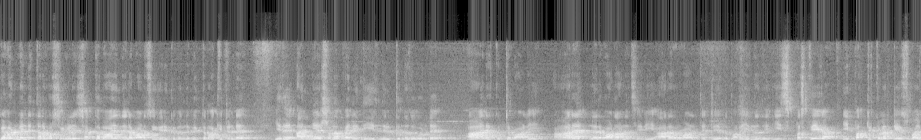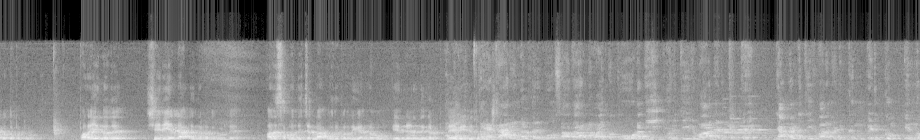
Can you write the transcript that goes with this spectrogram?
ഗവൺമെന്റ് ഇത്തരം പ്രശ്നങ്ങളിൽ ശക്തമായ നിലപാട് സ്വീകരിക്കുമെന്ന് വ്യക്തമാക്കിയിട്ടുണ്ട്. ഇത് അന്വേഷണ പരിധിയിൽ നിൽക്കുന്നത് കൊണ്ട് ആര് കുറ്റവാളി ആര് നിലപാടാണ് ശരി ആര് നിലപാട് തെറ്റ് എന്ന് പറയുന്നത് ഈ പ്രത്യേക ഈ പർട്ടിക്കുലർ കേസുമായി ബന്ധപ്പെട്ടു പറയുന്നത് ശരിയല്ല എന്നുള്ളത് കൊണ്ട് അത് സംബന്ധിച്ചുള്ള ഒരു പ്രതികരണവും എന്നിൽ നിങ്ങൾ ദയവേത് കാര്യങ്ങൾ വരുമ്പോൾ സാധാരണമായി ഇപ്പൊ കോടതി ഒരു തീരുമാനം എടുത്തിട്ട് ഞങ്ങളുടെ തീരുമാനം എടുക്കും എടുക്കും എന്ന്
